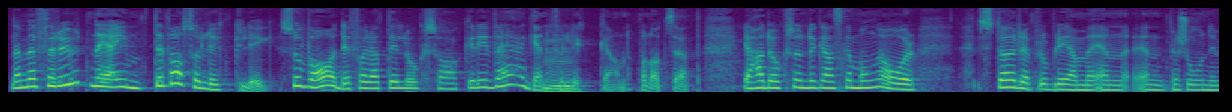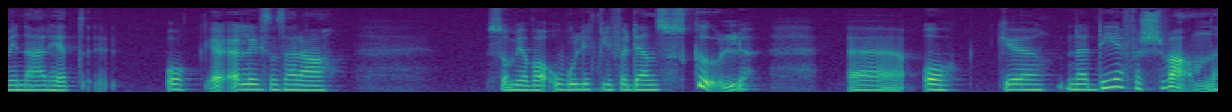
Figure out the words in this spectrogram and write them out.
Nej, men förut när jag inte var så lycklig så var det för att det låg saker i vägen för lyckan på något sätt. Jag hade också under ganska många år större problem med en, en person i min närhet och eller liksom så här som jag var olycklig för dens skull. Eh, och eh, när det försvann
